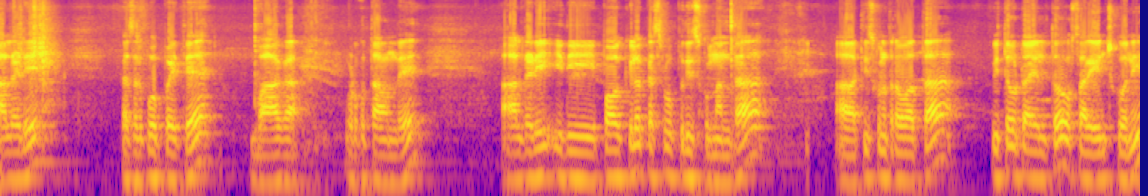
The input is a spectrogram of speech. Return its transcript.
ఆల్రెడీ పెసరపప్పు అయితే బాగా ఉడుకుతా ఉంది. ఆల్రెడీ ఇది పావు కిలో పెసరపప్పు తీసుకుందంట. తీసుకున్న తర్వాత వితౌట్ ఆయిల్తో ఒకసారి వేయించుకొని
